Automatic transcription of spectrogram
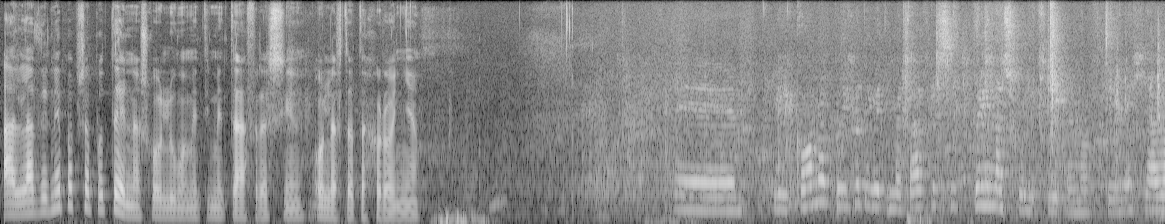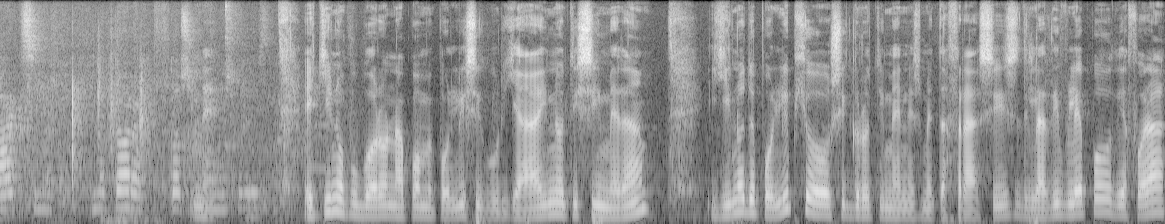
Αλλά δεν έπαψα ποτέ να ασχολούμαι με τη μετάφραση όλα αυτά τα χρόνια. η εικόνα που είχατε για τη μετάφραση πριν ασχοληθείτε με αυτήν, έχει αλλάξει με, τώρα τόσο ναι. που ασχολείστε; Εκείνο που μπορώ να πω με πολύ σιγουριά είναι ότι σήμερα γίνονται πολύ πιο συγκροτημένες μεταφράσεις, δηλαδή βλέπω διαφορά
